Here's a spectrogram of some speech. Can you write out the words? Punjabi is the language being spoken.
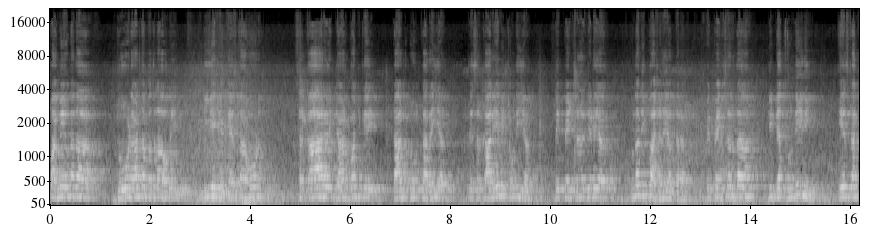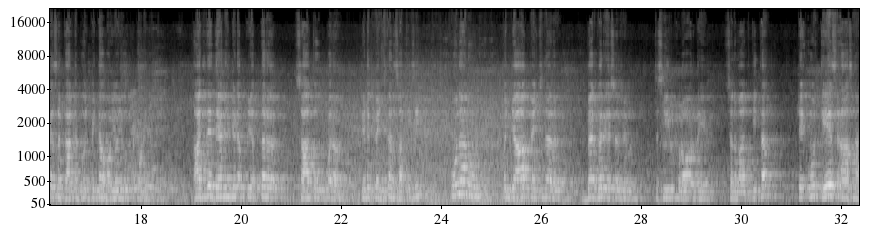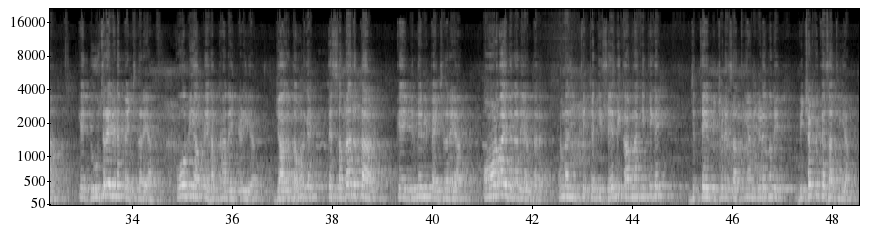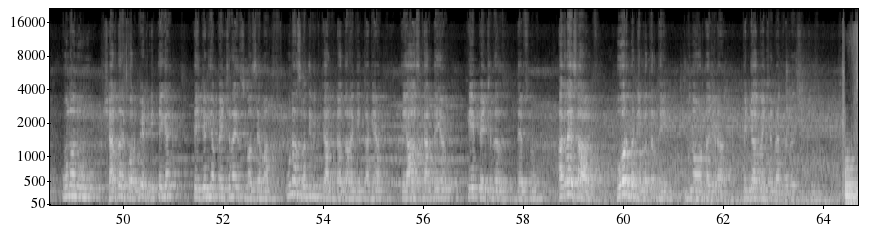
ਭਾਵੇਂ ਉਹਨਾਂ ਦਾ ਦੋ ਅੜਾੜ ਦਾ ਮਸਲਾ ਹੋਵੇ, ਡੀਏ ਦੀਆਂ ਕਿਸ਼ਤਾਂ ਹੋਣ ਸਰਕਾਰ ਜਾਣ ਬੁੱਝ ਕੇ ਟਾਲ ਮਟੋਲ ਕਰ ਰਹੀ ਆ ਤੇ ਸਰਕਾਰ ਇਹ ਵੀ ਚਾਹੁੰਦੀ ਆ ਵੀ ਪੈਨਸ਼ਨਰ ਜਿਹੜੇ ਆ, ਉਹਨਾਂ ਦੀ ਭਾਸ਼ਾ ਦੇ ਅੰਦਰ ਵੀ ਪੈਨਸ਼ਨਰ ਤਾਂ ਦੀ ਡੈਥ ਹੁੰਦੀ ਹੀ ਨਹੀਂ। ਇਸ ਕਰਕੇ ਸਰਕਾਰ ਤੇ ਬੋਝ ਪੈਂਦਾ, ਹੌਲੀ ਹੌਲੀ ਉਹ ਘਟਾਉਣੇ ਅੱਜ ਦੇ ਦਿਨ ਜਿਹੜਾ 75 ਸਾਲ ਤੋਂ ਉੱਪਰ ਜਿਹੜੇ ਪੈਨਸ਼ਨਰ ਸਾਥੀ ਸੀ, ਉਹਨਾਂ ਨੂੰ ਪੰਜਾਬ ਪੈਨਸ਼ਨਰ ਵੈਲਫੇਅਰ ਐਸੋਸੀਏਸ਼ਨ ਤਹਿਸੀਲ ਫਲੋਰ ਨੇ ਸਨਮਾਨਿਤ ਕੀਤਾ ਤੇ ਉਹ ਇਸ ਆਸ ਨਾਲ ਕਿ ਦੂਸਰੇ ਜਿਹੜੇ ਪੈਨਸ਼ਨਰ ਆ ਉਹ ਵੀ ਆਪਣੇ ਹੱਕਾਂ ਲਈ ਜਿਹੜੀ ਆ ਜਾਗਰਤ ਹੋਣਗੇ ਤੇ ਸੱਦਾ ਦਿੱਤਾ ਕਿ ਜਿੰਨੇ ਵੀ ਪੈਨਸ਼ਨਰ ਆ, ਆਉਣ ਵਾਲੇ ਦਿਨਾਂ ਦੇ ਅੰਦਰ ਉਹਨਾਂ ਦੀ ਚੰਗੀ ਸਿਹਤ ਦੀ ਕਾਮਨਾ ਕੀਤੀ ਗਈ, ਜਿੱਥੇ ਵਿਛੜੇ ਸਾਥੀਆਂ ਨੇ ਜਿਹੜੇ ਉਹਨਾਂ ਦੇ ਵਿਛੜ ਚੁੱਕੇ ਸਾਥੀ ਆ, ਉਹਨਾਂ ਨੂੰ ਸ਼ਰਧਾ ਦੇ ਫੁੱਲ ਭੇਟ ਕੀਤੇ ਗਏ ਤੇ ਜਿਹੜੀਆਂ ਪੈਨਸ਼ਨਾਂ ਦੀ ਸਮੱਸਿਆਵਾਂ, ਉਹਨਾਂ ਸੰਬੰਧੀ ਵੀ ਵਿਚਾਰ ਵਟਾਂਦਰਾ ਕੀਤਾ ਗਿਆ ਤੇ ਆਸ ਕਰਦੇ ਆ ਕਿ ਪੈਨਸ਼ਨ ਦਿਵਸ ਨੂੰ ਅਗਲੇ ਸਾਲ ਹੋਰ ਵੱਡੇ ਪੱਧਰ ਤੇ ਮਨਾਉਣ ਦਾ ਜਿਹੜਾ ਪੰਜਾਬ ਪੈਨਸ਼ਨ ਵੈਲਫੇਅਰ ਐਸੋਸੀਏਸ਼ਨ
